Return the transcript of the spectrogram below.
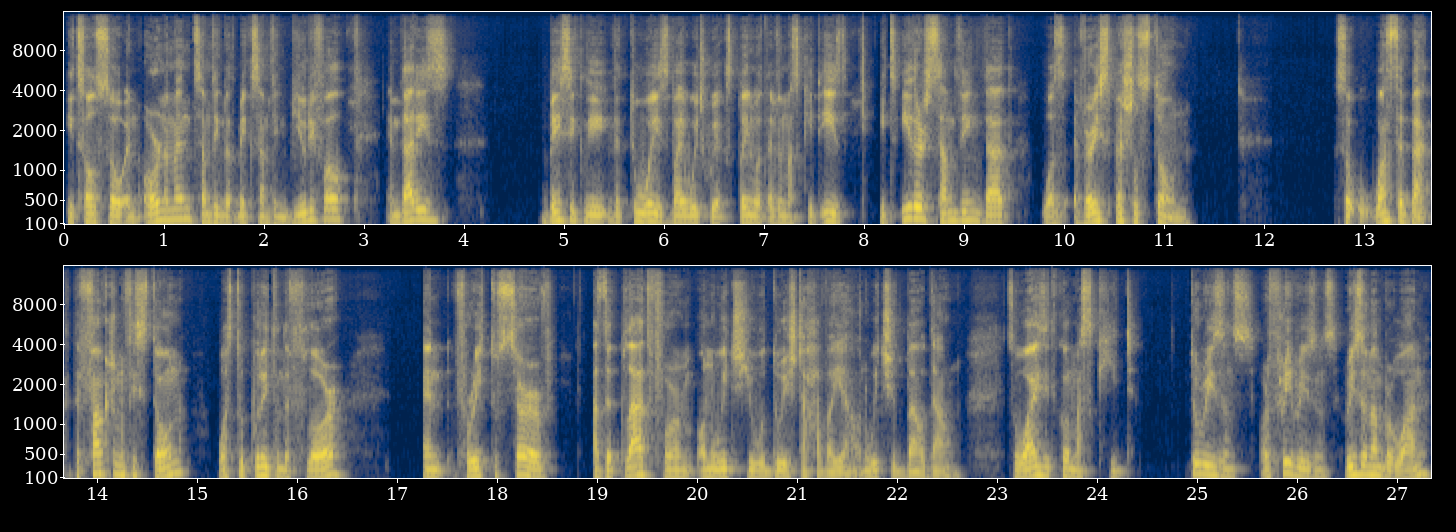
It's also an ornament, something that makes something beautiful. And that is basically the two ways by which we explain what even maskit is. It's either something that was a very special stone so one step back, the function of this stone was to put it on the floor and for it to serve as a platform on which you would do ishtahavaya, on which you bow down. So why is it called maskit? Two reasons or three reasons. Reason number one,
